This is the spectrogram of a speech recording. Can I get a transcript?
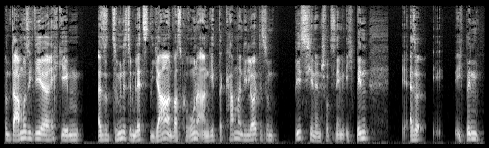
und da muss ich dir ja recht geben, also zumindest im letzten Jahr und was Corona angeht, da kann man die Leute so ein bisschen in Schutz nehmen. Ich bin, also ich bin,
